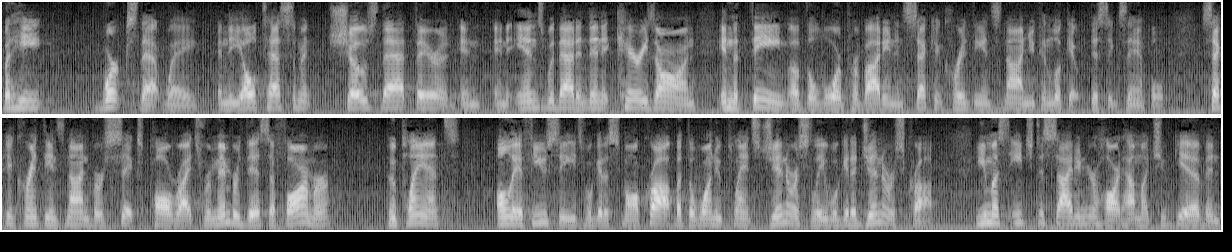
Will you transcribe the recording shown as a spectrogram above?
But He works that way. And the Old Testament shows that there and, and, and, ends with that, and then it carries on in the theme of the Lord providing. In 2 Corinthians 9, you can look at this example. 2 Corinthians 9, verse 6, Paul writes, Remember this, a farmer who plants only a few seeds will get a small crop, but the one who plants generously will get a generous crop. You must each decide in your heart how much you give, and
